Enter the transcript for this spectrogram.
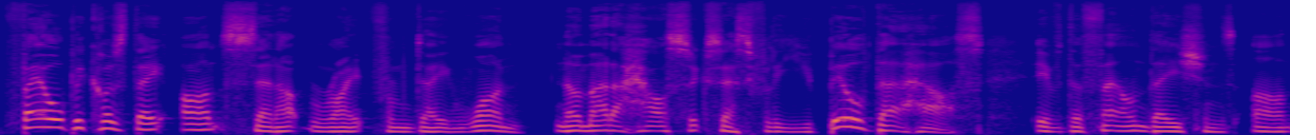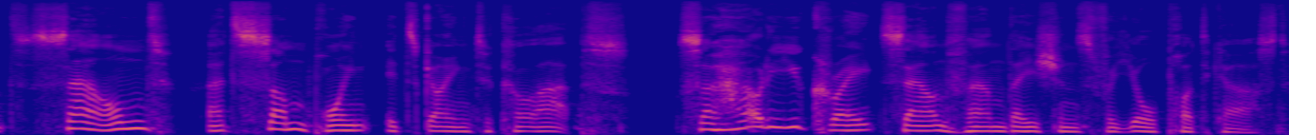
fail because they aren't set up right from day one no matter how successfully you build that house, if the foundations aren't sound, at some point it's going to collapse. So, how do you create sound foundations for your podcast?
